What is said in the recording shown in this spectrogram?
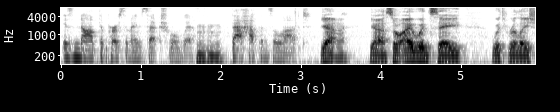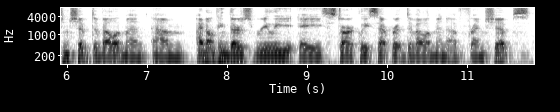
is not the person I'm sexual with. Mm-hmm. That happens a lot. Yeah. Yeah. So I would say with relationship development, um, I don't think there's really a starkly separate development of friendships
